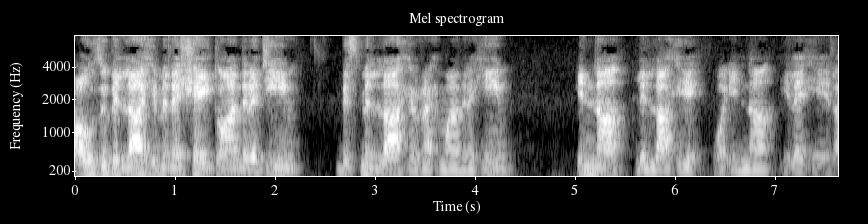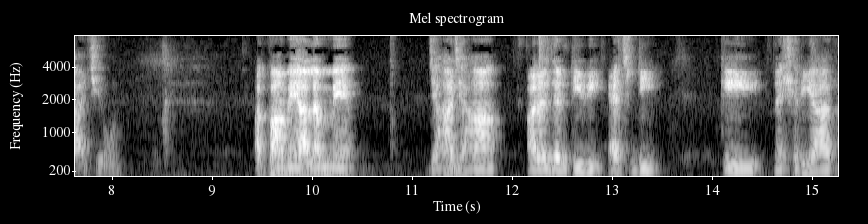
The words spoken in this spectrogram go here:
आउज़बिल्लिमिनशैतवानरजीम बिस्मिल्लाहिर्रहमानिर्रहीम इन्ना लिल्लाहि व इन्ना इलैहि अक़वाम आलम में जहाँ जहाँ अलजल टी वी एच डी की नशरियात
